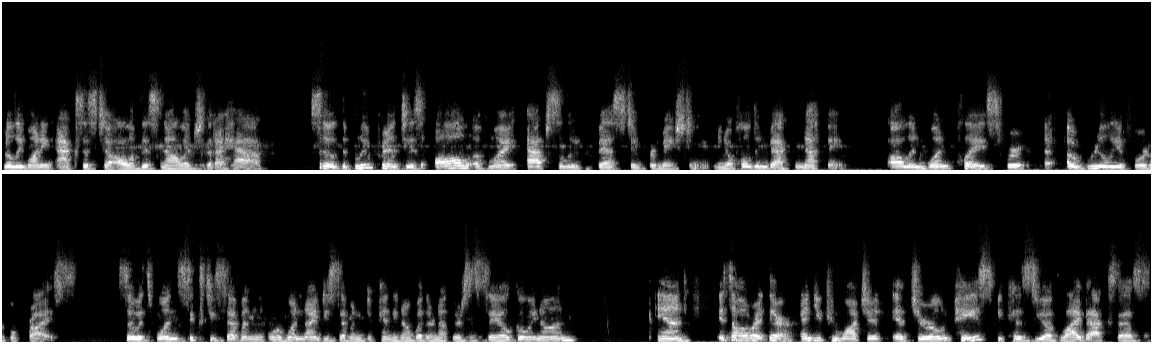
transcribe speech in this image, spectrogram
really wanting access to all of this knowledge that I have. So the blueprint is all of my absolute best information, you know, holding back nothing, all in one place for a really affordable price. So it's 167 or 197 depending on whether or not there's a sale going on. And it's all right there. And you can watch it at your own pace because you have live access,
